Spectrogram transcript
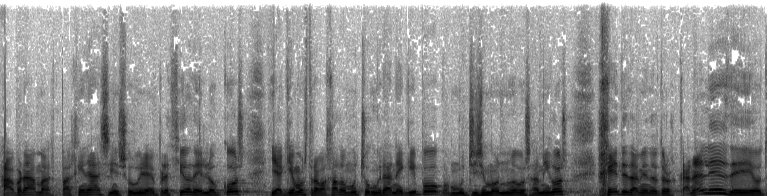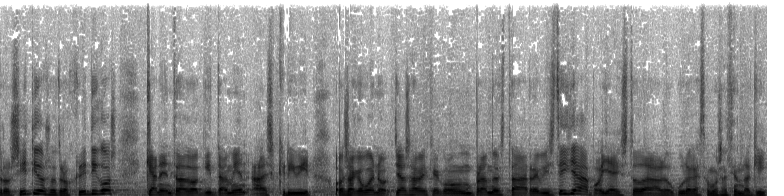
habrá más páginas sin subir el precio de locos, y aquí hemos trabajado mucho, un gran equipo, con muchísimos nuevos amigos, gente también de otros canales, de otros sitios, otros críticos que han entrado aquí también a escribir. O sea que bueno, ya sabéis que comprando esta revistilla apoyáis toda la locura que estamos haciendo aquí.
